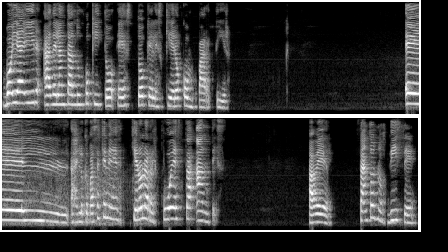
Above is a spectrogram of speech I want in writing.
voy a ir adelantando un poquito esto que les quiero compartir. lo que pasa es que quiero la respuesta antes. A ver, Santos nos dice,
